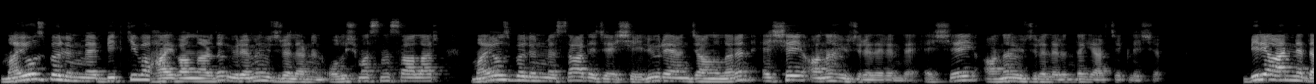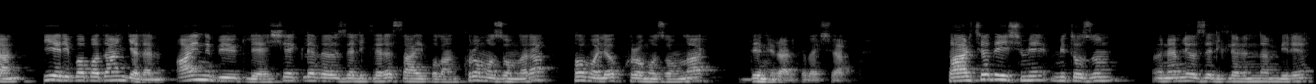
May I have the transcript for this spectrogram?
Mayoz bölünme bitki ve hayvanlarda üreme hücrelerinin oluşmasını sağlar. Mayoz bölünme sadece eşeyli üreyen canlıların eşey ana hücrelerinde, eşey ana hücrelerinde gerçekleşir. Biri anneden, diğeri babadan gelen aynı büyüklüğe, şekle ve özelliklere sahip olan kromozomlara homolog kromozomlar denir arkadaşlar. Parça değişimi mitozun önemli özelliklerinden biri.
